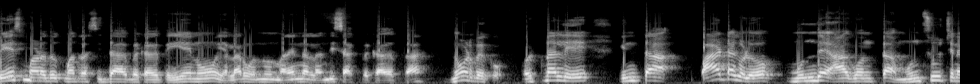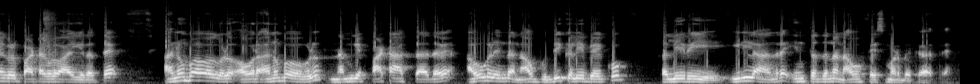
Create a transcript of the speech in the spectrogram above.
ಫೇಸ್ ಮಾಡೋದಕ್ಕೆ ಮಾತ್ರ ಸಿದ್ಧ ಆಗ್ಬೇಕಾಗತ್ತೆ. ಏನು? ಎಲ್ಲರೂ ಒಂದೊಂದು ಮನೆಯಲ್ಲಿ ಅಂದಿಸಿ ಹಾಕ್ಬೇಕಾಗತ್ತಾ ನೋಡ್ಬೇಕು. ಒಟ್ನಲ್ಲಿ ಇಂಥ ಪಾಠಗಳು ಮುಂದೆ ಆಗುವಂತ ಮುನ್ಸೂಚನೆಗಳು, ಪಾಠಗಳು ಆಗಿರುತ್ತೆ. ಅನುಭವಗಳು, ಅವರ ಅನುಭವಗಳು ನಮಗೆ ಪಾಠ ಆಗ್ತಾ ಇದ್ದಾವೆ. ಅವುಗಳಿಂದ ನಾವು ಬುದ್ಧಿ ಕಲಿಬೇಕು. ಕಲೀರಿ. ಇಲ್ಲ ಅಂದ್ರೆ ಇಂಥದನ್ನ ನಾವು ಫೇಸ್ ಮಾಡ್ಬೇಕಾಗತ್ತೆ.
